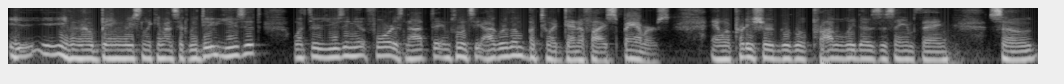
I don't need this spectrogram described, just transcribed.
even though Bing recently came out and said we do use it, what they're using it for is not to influence the algorithm, but to identify spammers. And we're pretty sure Google probably does the same thing. So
